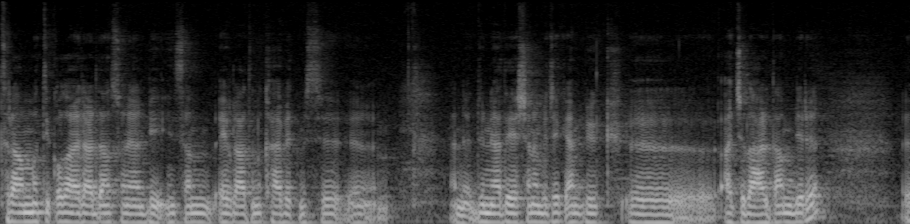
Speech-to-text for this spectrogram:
travmatik olaylardan sonra yani bir insanın evladını kaybetmesi e, yani dünyada yaşanabilecek en büyük e, acılardan biri. E,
